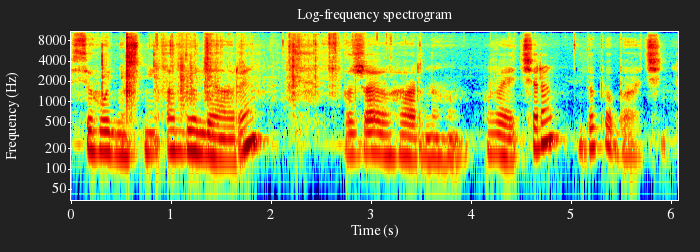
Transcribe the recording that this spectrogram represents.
сьогоднішні адуляри. Бажаю гарного вечора. До побачення.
